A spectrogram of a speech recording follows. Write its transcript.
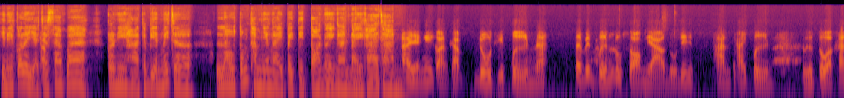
ทีนี้ก็เลยอยากจะทราบว่า กรณีหาทะเบียนไม่เจอ เราต้องทำยังไงไปติดต่อหน่วยงานไหนคะอาจารย์อ่าอย่างนี้ก่อนครับ ดูที่ปืนนะถ้าเป็นปืนลูกซองยาวดูที่พันท้ายปืน หรือตัวข้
